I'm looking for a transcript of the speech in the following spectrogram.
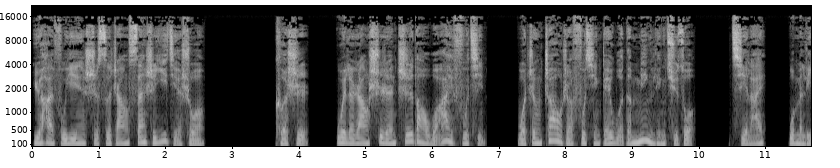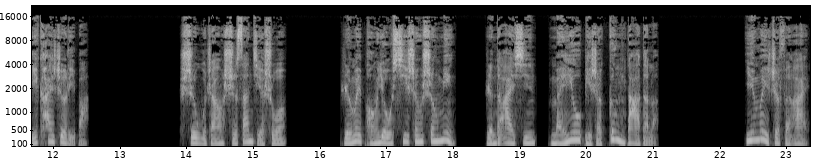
约翰福音十四章三十一节说：“可是为了让世人知道我爱父亲。”我正照着父亲给我的命令去做，起来，我们离开这里吧。十五章十三节说：“人为朋友牺牲生命，人的爱心没有比这更大的了。因为这份爱，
